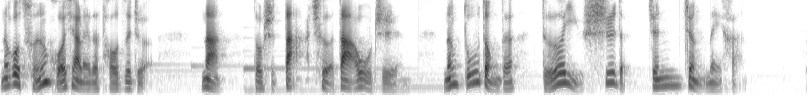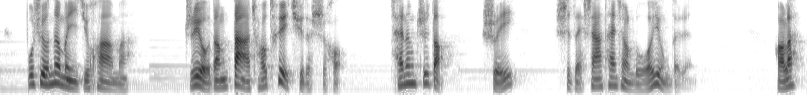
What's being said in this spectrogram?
能够存活下来的投资者，那都是大彻大悟之人，能读懂的得与失的真正内涵。不是有那么一句话吗？只有当大潮退去的时候，才能知道谁是在沙滩上裸泳的人。好了，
